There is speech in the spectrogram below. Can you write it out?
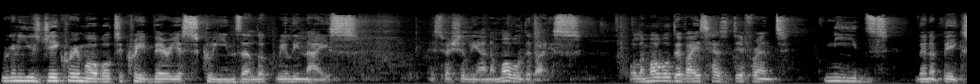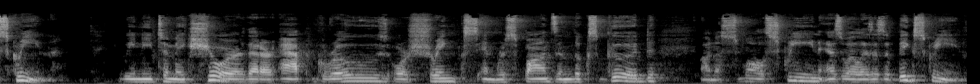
We're going to use jQuery Mobile to create various screens that look really nice, especially on a mobile device. Well, a mobile device has different needs than a big screen. We need to make sure that our app grows or shrinks and responds and looks good on a small screen as well as as a big screen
